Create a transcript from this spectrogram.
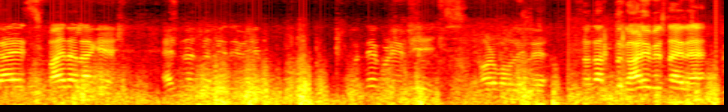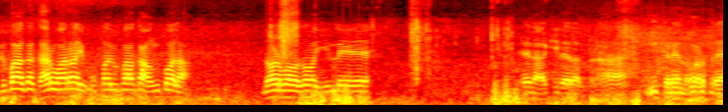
ಗಾಯ್ಸ್ ಫೈನಲ್ ಆಗಿ ಎಂಟ್ರೆನ್ಸ್ ಅಲ್ಲಿ ಇದೀವಿ ಗುಡಿ ಬೀಚ್ ನೋಡ್ಬೋದು ಇಲ್ಲಿ. ಸಖತ್ ಗಾಳಿ ಬೀಸ್ತಾ ಇದೆ. ವಿಭಾಗ ಕಾರವಾರ ಉಪವಿಭಾಗ ಅಂಕೋಲ. ನೋಡ್ಬೋದು ಇಲ್ಲಿ. ಏನ್ ಹಾಕಿದಾರಂತ ಈ ಕಡೆ ನೋಡಿದ್ರೆ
